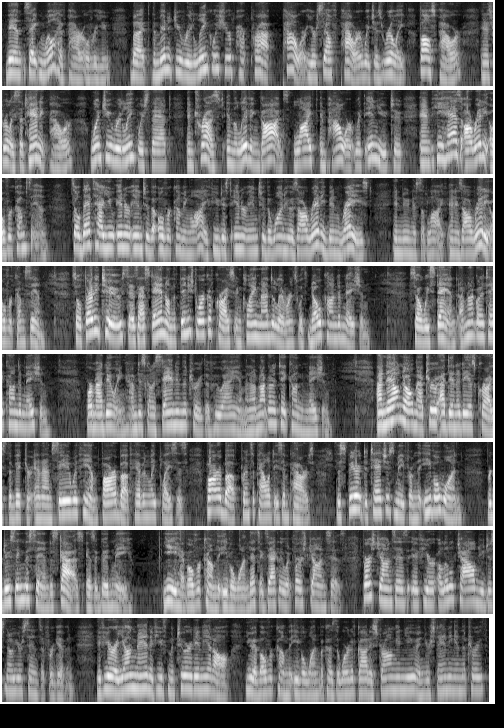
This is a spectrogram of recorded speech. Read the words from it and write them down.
Then Satan will have power over you. But the minute you relinquish your power, your self power, which is really false power, and it's really satanic power, once you relinquish that and trust in the living God's life and power within you to, and He has already overcome sin. So that's how you enter into the overcoming life. You just enter into the one who has already been raised in newness of life and has already overcome sin. So 32 says, I stand on the finished work of Christ and claim my deliverance with no condemnation. So we stand. I'm not going to take condemnation for my doing. I'm just going to stand in the truth of who I am, and I'm not going to take condemnation. I now know my true identity as Christ the victor, and I'm seated with him far above heavenly places, far above principalities and powers. The Spirit detaches me from the evil one, producing the sin disguised as a good me. Ye have overcome the evil one. That's exactly what First John says. First John says, if you're a little child, you just know your sins are forgiven. If you're a young man, if you've matured any at all, you have overcome the evil one because the word of God is strong in you and you're standing in the truth.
